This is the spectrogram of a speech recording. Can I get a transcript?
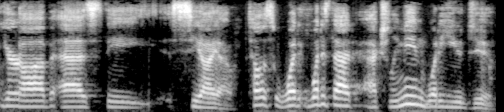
your job as the CIO. Tell us what what does that actually mean? What do you do?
